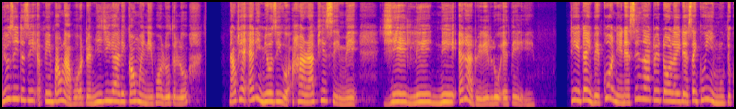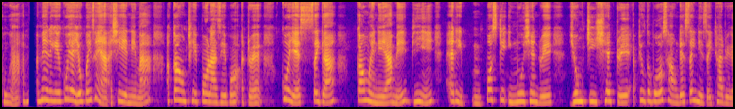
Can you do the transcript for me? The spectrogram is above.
မျိုးစိတစ်စီးအပင်ပေါက်လာဖို့အတွက်မြေကြီးကလေကောင်းမွန်နေဖို့လို့တလို့နောက်ထပ်အဲ့ဒီမျိုးစည်းကိုအာဟာရဖြစ်စီမိရေလေးနေအဲ့ဓာတွေလေလိုအပ်သေးတယ်ဒီအတိုင်းပဲကိုယ့်အနေနဲ့စဉ်းစားတွေးတောလိုက်တဲ့စိတ်ကူးယဉ်မှုတစ်ခုဟာ အအမေတကယ်ကိုယ့်ရဲ့ရုပ်ပိုင်းဆိုင်ရာအရှိအနေမှာအကောင့်ထေပေါ်လာစေဖို့အတွက်ကိုယ့်ရဲ့စိတ်ကကောင်းဝင်နေရမယ်ပြီးရင်အဲ့ဒီ positive emotion တွေယုံကြည်ချက်တွေအပြုသဘောဆောင်တဲ့စိတ်နေစိတ်ထားတွေက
